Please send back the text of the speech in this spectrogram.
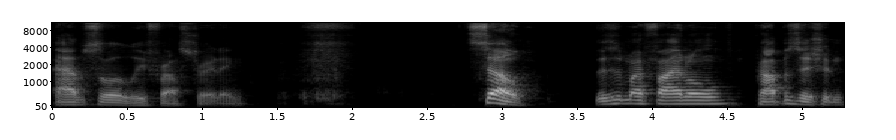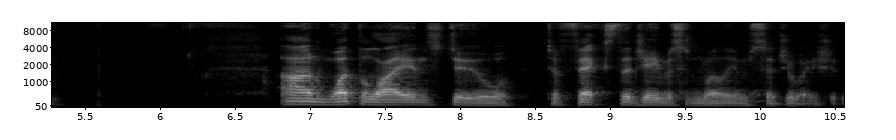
absolutely frustrating. So, this is my final proposition on what the Lions do to fix the Jameson Williams situation.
